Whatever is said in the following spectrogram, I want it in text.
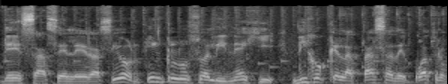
desaceleración. Incluso el INEGI dijo que la tasa de 4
